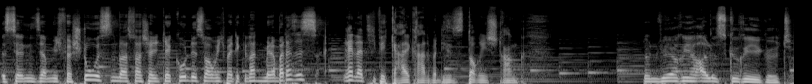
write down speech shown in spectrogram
Es denn, sie haben mich verstoßen, was wahrscheinlich der Grund ist, warum ich bei dir gelandet bin. Aber das ist relativ egal, gerade bei diesem Storystrang. Dann wäre ja alles geregelt.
